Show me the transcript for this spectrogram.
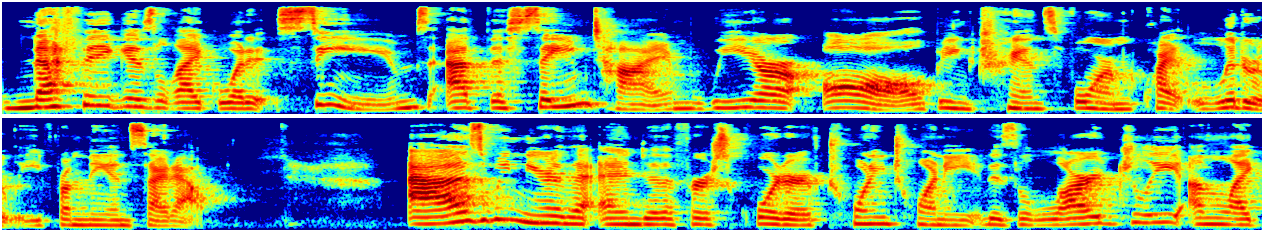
nothing is like what it seems. At the same time we are all being transformed quite literally from the inside out. As we near the end of the first quarter of 2020 it is largely unlike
